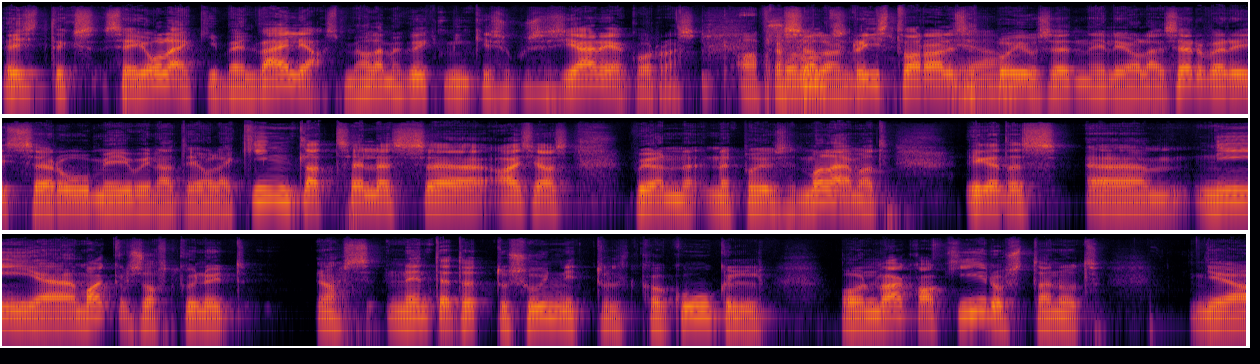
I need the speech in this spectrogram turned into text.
esiteks, see ei olegi veel väljas, me oleme kõik mingisuguses järjekorras. kas seal on riistvaralised ja. põhjused, neil ei ole serverisse ruumi või nad ei ole kindlad selles äh, asjas või on need põhjused mõlemad. igatahes ähm, nii äh, Microsoft kui nüüd noh, nende tõttu sunnitult ka Google on väga kiirustanud ja,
